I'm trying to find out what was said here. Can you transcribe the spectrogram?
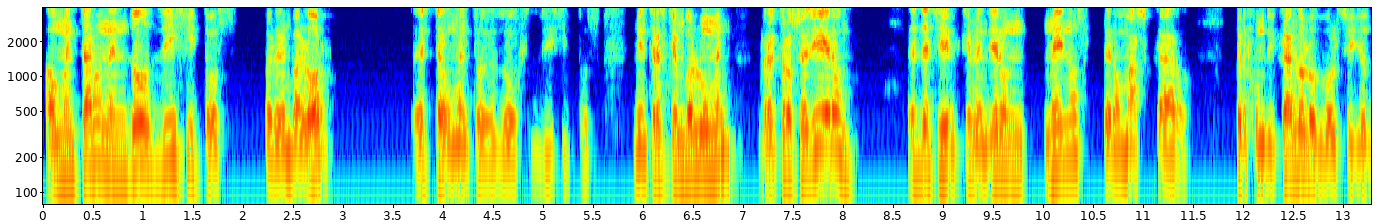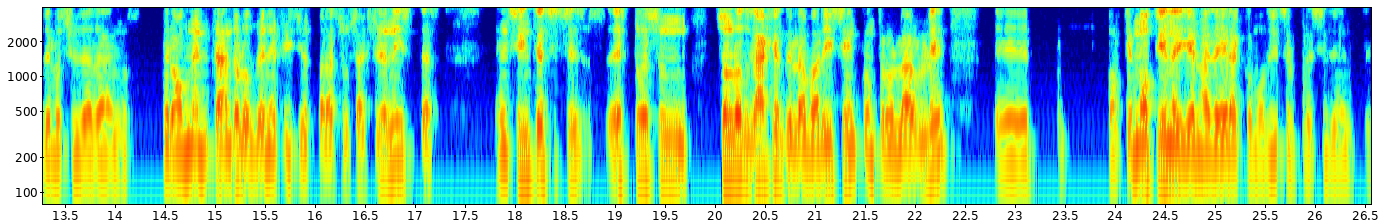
aumentaron en dos dígitos, pero en valor, este aumento de dos dígitos, mientras que en volumen retrocedieron. Es decir, que vendieron menos, pero más caro, perjudicando los bolsillos de los ciudadanos, pero aumentando los beneficios para sus accionistas. En síntesis, esto es un, son los gajes de la avaricia incontrolable, eh, porque no tiene llenadera, como dice el presidente.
